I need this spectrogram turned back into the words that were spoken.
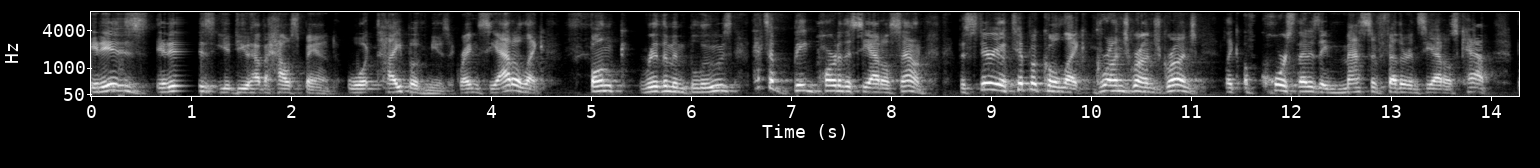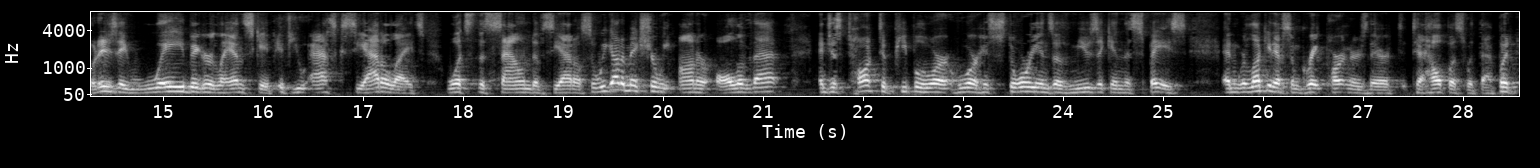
it is it is you do you have a house band what type of music right in seattle like funk rhythm and blues that's a big part of the seattle sound the stereotypical like grunge grunge grunge like of course that is a massive feather in seattle's cap but it is a way bigger landscape if you ask seattleites what's the sound of seattle. So we got to make sure we honor all of that and just talk to people who are who are historians of music in the space. And we're lucky to have some great partners there to, to help us with that. But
